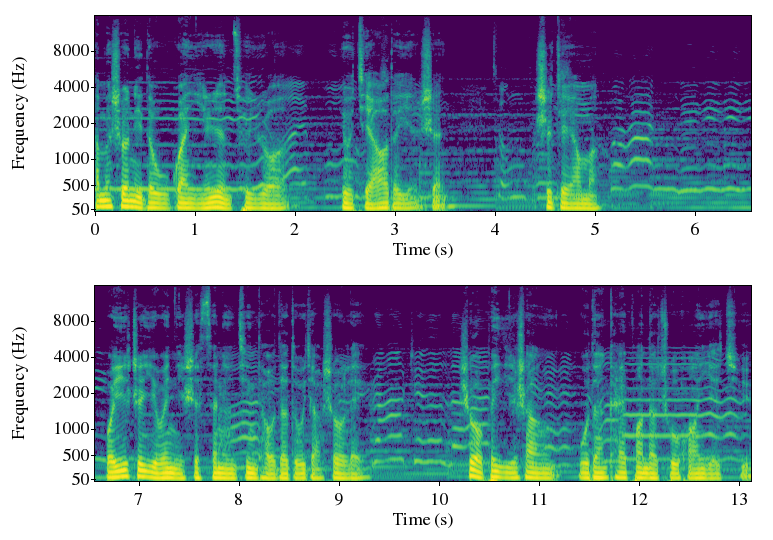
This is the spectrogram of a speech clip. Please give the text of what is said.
他们说你的五官隐忍脆弱，有桀骜的眼神，是这样吗？我一直以为你是森林尽头的独角兽类，是我背脊上无端开放的雏黄野菊，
